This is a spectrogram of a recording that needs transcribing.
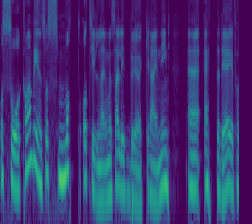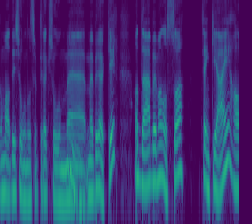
Og så kan man begynne så smått å tilnærme seg litt brøkregning eh, etter det, i form av addisjon og subtraksjon med, med brøker. Og der bør man også, tenker jeg, ha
